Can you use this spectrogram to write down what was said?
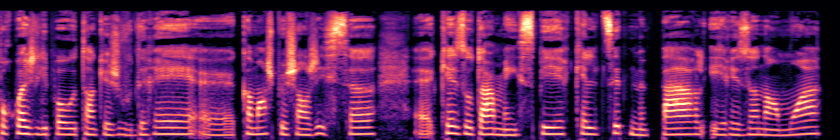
pourquoi je lis pas autant que je voudrais, euh, comment je peux changer ça, euh, quels auteurs m'inspirent, quel titre me parle et résonne en moi,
